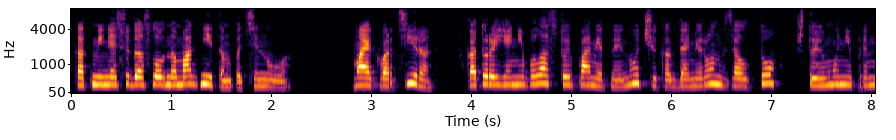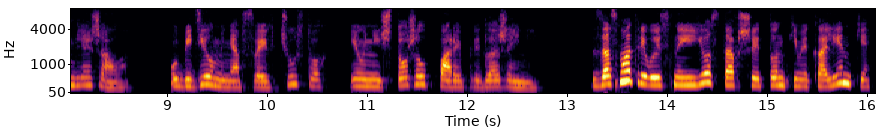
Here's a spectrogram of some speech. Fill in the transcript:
как меня сюда словно магнитом потянуло. Моя квартира, в которой я не была с той памятной ночи, когда Мирон взял то, что ему не принадлежало, убедил меня в своих чувствах и уничтожил парой предложений. Засматриваюсь на ее, ставшие тонкими коленки,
